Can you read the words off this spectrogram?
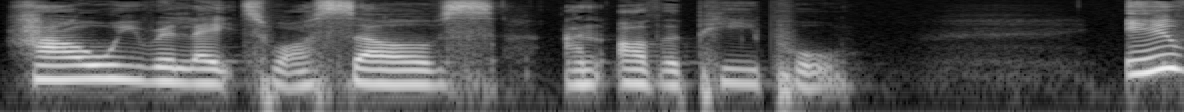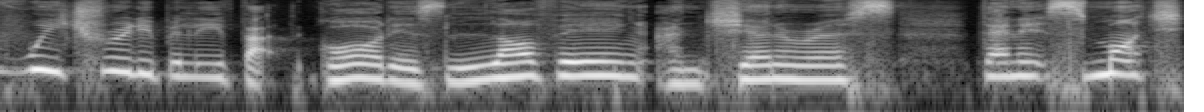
how we relate to ourselves and other people. If we truly believe that God is loving and generous, then it's much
